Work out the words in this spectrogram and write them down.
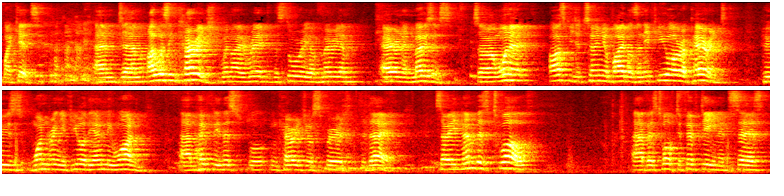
my kids. And um, I was encouraged when I read the story of Miriam, Aaron, and Moses. So I want to ask you to turn your Bibles, and if you are a parent who's wondering if you are the only one, um, hopefully this will encourage your spirit today. So in Numbers 12, uh, verse 12 to 15, it says,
